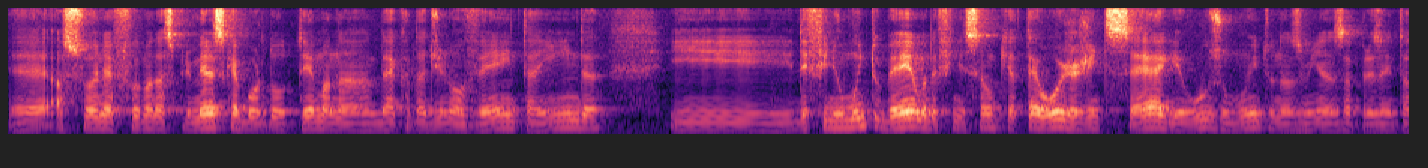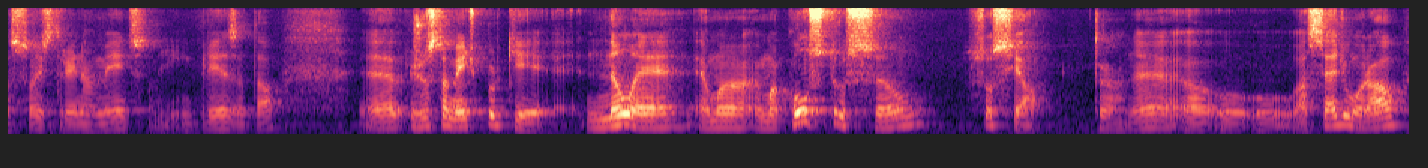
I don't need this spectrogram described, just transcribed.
É, a Sônia foi uma das primeiras que abordou o tema na década de 90 ainda e definiu muito bem uma definição que até hoje a gente segue, eu uso muito nas minhas apresentações, treinamentos de empresa e tal justamente porque não é, é uma, é uma construção social. Tá. Né? O, o, assédio moral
